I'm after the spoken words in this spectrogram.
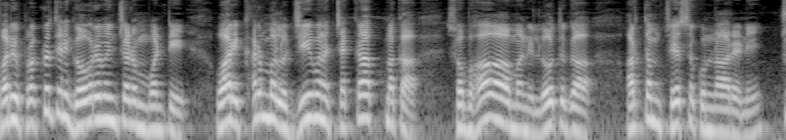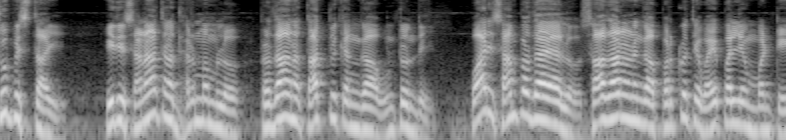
మరియు ప్రకృతిని గౌరవించడం వంటి వారి కర్మలు జీవన చక్రాత్మక స్వభావమని లోతుగా అర్థం చేసుకున్నారని చూపిస్తాయి. ఇది సనాతన ధర్మంలో ప్రధాన తాత్వికంగా ఉంటుంది. వారి సాంప్రదాయాలు సాధారణంగా ప్రకృతి వైఫల్యం వంటి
